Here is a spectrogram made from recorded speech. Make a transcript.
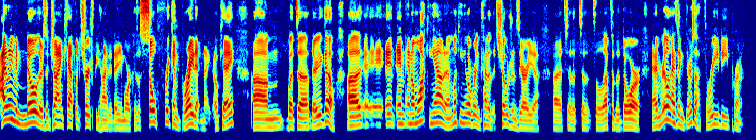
I don't even know there's a giant Catholic church behind it anymore because it's so freaking bright at night. Okay, um, but uh, there you go. Uh, and, and and I'm walking out and I'm looking over in kind of the children's area uh, to the to the, to the left of the door, and I'm realizing there's a 3D printer.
